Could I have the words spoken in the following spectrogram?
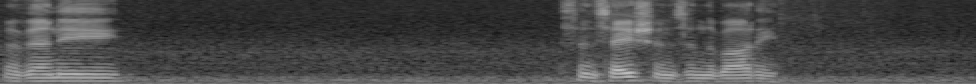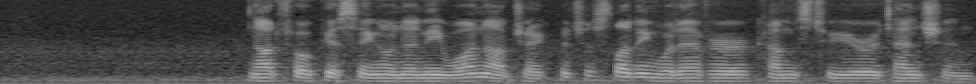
of any sensations in the body not focusing on any one object, but just letting whatever comes to your attention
